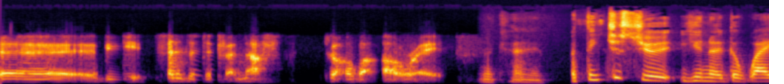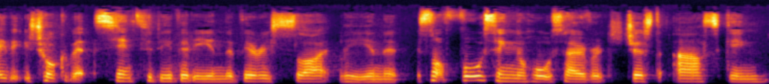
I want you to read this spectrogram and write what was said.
uh, be sensitive enough to our, our age. Okay. I think just your, you know, the way that you talk about sensitivity and the very slightly, and it, it's not forcing the horse over, it's just asking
